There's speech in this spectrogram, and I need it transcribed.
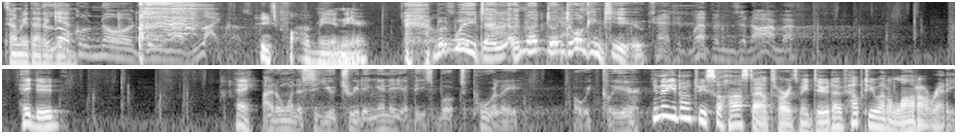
Tell me that The again. local Nords may not like us. He's followed me in here. But wait, I, I'm not done talking to you. Enchanted weapons and armor. Hey, dude. Hey, I don't want to see you treating any of these books poorly. Are we clear? you know you don't have to be so hostile towards me, dude. I've helped you out a lot already.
